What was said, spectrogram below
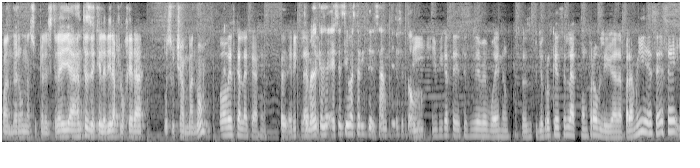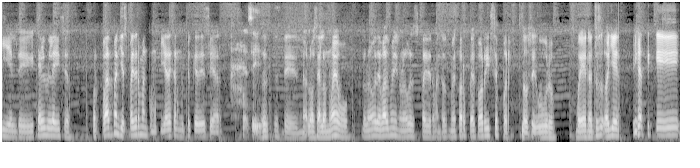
cuando era una superestrella, antes de que le diera flojera pues su chamba, ¿no? ¿Cómo ves, Calaca? Eric Se me hace que ese, sí va a estar interesante, ese tomo. Sí, y fíjate, ese sí se ve bueno. Entonces, yo creo que esa es la compra obligada. Para mí es ese y el de Hellblazer. Porque Batman y Spider-Man como que ya dejan mucho que desear. Sí. Entonces, este, no, o sea, lo nuevo, lo nuevo de Batman y lo nuevo de Spider-Man. Entonces, mejor, mejor irse por lo seguro. Bueno, entonces, oye, fíjate que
